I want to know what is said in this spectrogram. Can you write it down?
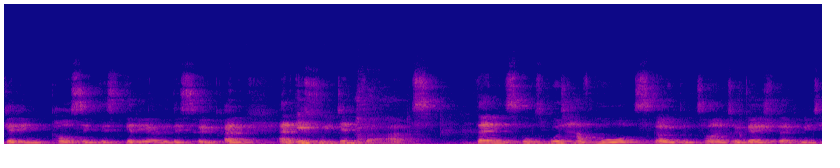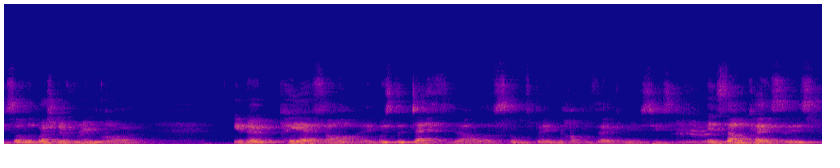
getting, passing this, getting over this hoop. And, and if we did that, then schools would have more scope and time to engage with their communities. So on the question of room hire, you know, PFI was the death knell of schools being the hub of their communities. In some cases,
